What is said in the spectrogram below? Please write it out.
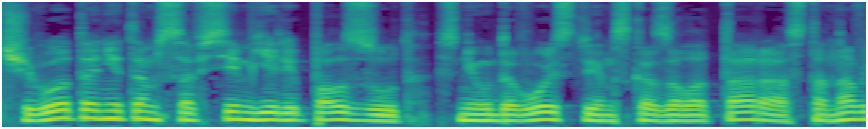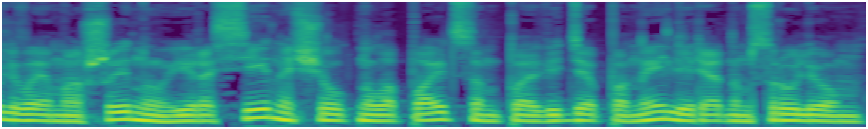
«Чего-то они там совсем еле ползут», — с неудовольствием сказала Тара, останавливая машину и рассеянно щелкнула пальцем по видеопанели рядом с рулем.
